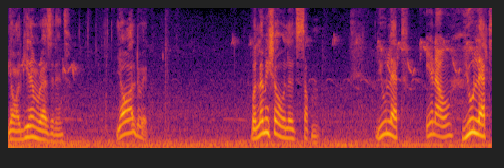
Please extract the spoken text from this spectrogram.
You all get them resident. You all do it. But let me show you a little something. You let you know, you let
